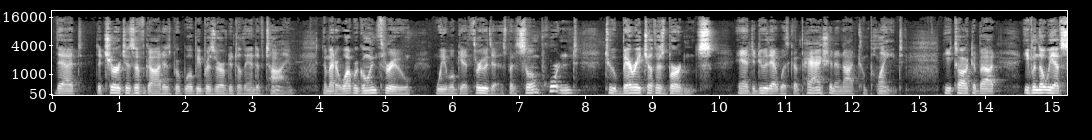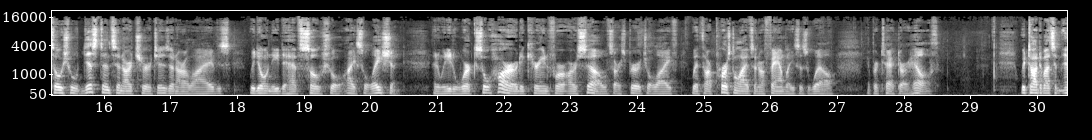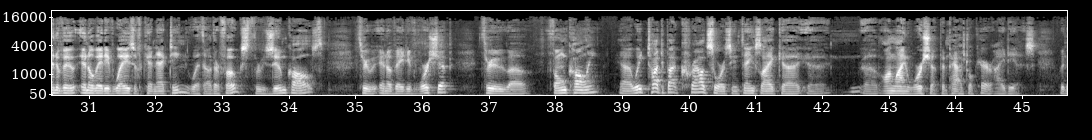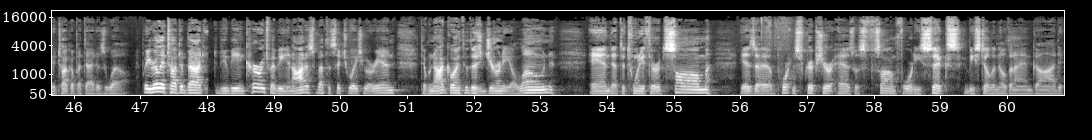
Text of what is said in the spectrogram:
that the churches of God is, will be preserved until the end of time. No matter what we're going through, we will get through this. But it's so important to bear each other's burdens and to do that with compassion and not complaint. He talked about even though we have social distance in our churches and our lives, we don't need to have social isolation. And we need to work so hard at caring for ourselves, our spiritual life, with our personal lives and our families as well, and protect our health. We talked about some innovative ways of connecting with other folks through Zoom calls, through innovative worship, through uh, phone calling, uh, we talked about crowdsourcing things like uh, uh, uh, online worship and pastoral care ideas. We can talk about that as well. But he really talked about to be encouraged by being honest about the situation we're in, that we're not going through this journey alone, and that the 23rd Psalm is an important scripture, as was Psalm 46, be still and know that I am God,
